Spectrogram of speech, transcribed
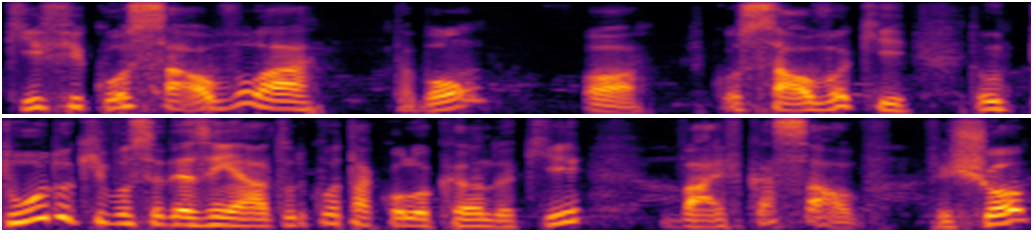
que ficou salvo lá, tá bom? Ó, ficou salvo aqui. Então, tudo que você desenhar, tudo que eu estar colocando aqui, vai ficar salvo, fechou?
